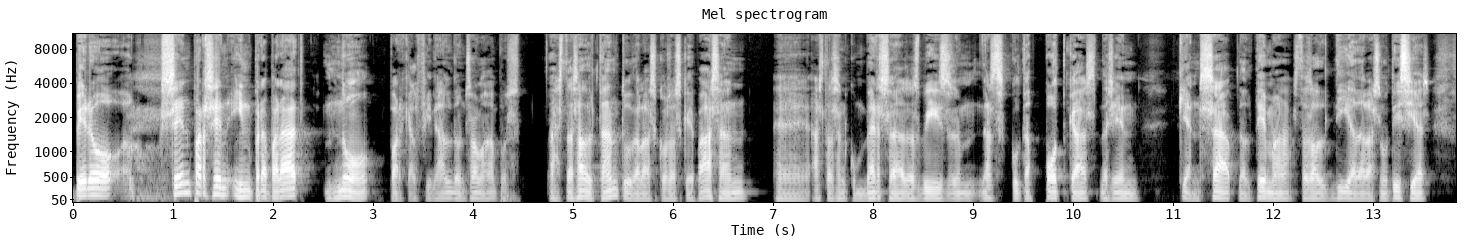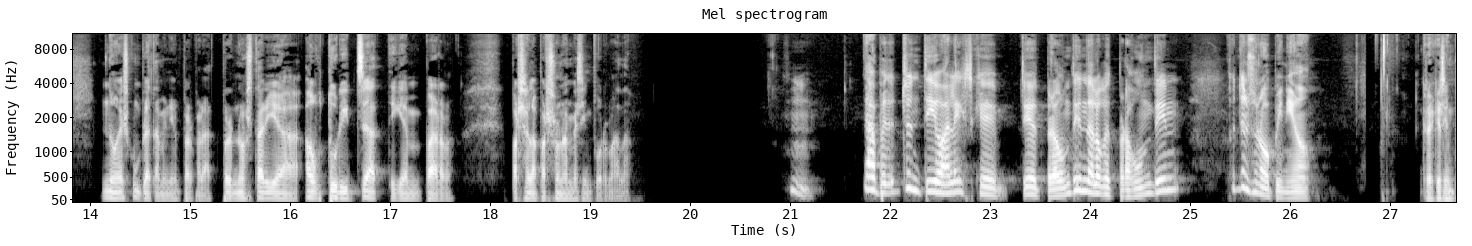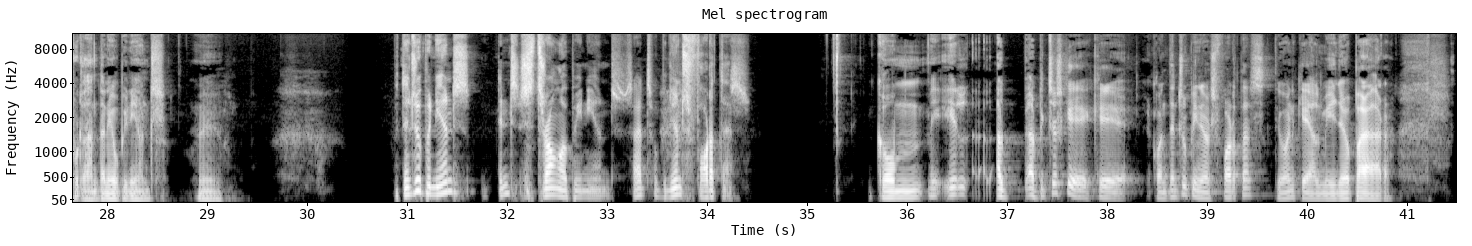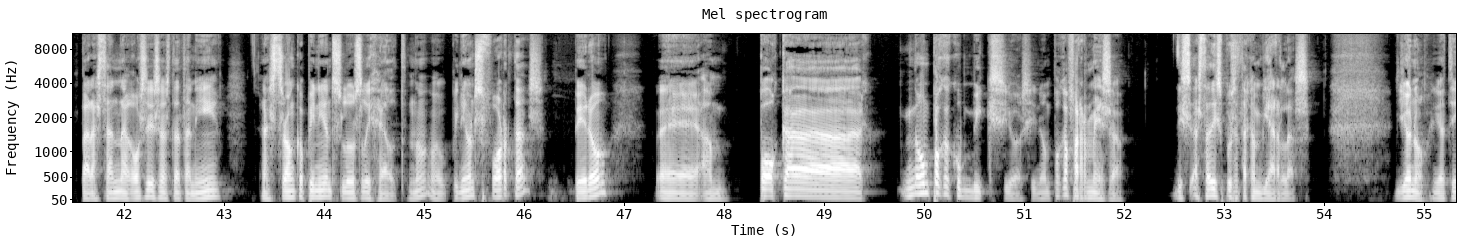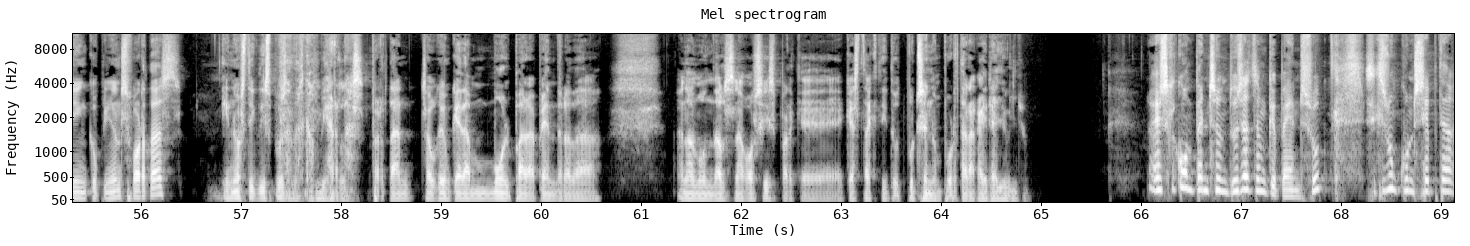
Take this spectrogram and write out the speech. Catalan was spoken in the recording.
però 100% impreparat, no, perquè al final, doncs, home, doncs, estàs al tanto de les coses que passen, eh, estàs en converses, has vist, has escoltat podcast de gent que en sap del tema, estàs al dia de les notícies, no és completament impreparat, però no estaria autoritzat, diguem, per, per ser la persona més informada. Hmm. Ah, però ets un tio, Àlex, que tio, et preguntin de lo que et preguntin, tu tens una opinió. Crec que és important tenir opinions. Sí. Tens opinions, tens strong opinions, saps? Opinions fortes. Com... El, el, pitjor és que, que quan tens opinions fortes, diuen que el millor per, per estar en negocis has de tenir strong opinions loosely held, no? Opinions fortes, però eh, amb poca... no amb poca convicció, sinó amb poca fermesa. Està disposat a canviar-les. Jo no, jo tinc opinions fortes i no estic disposat a canviar-les. Per tant, segur que em queda molt per aprendre de, en el món dels negocis perquè aquesta actitud potser no em portarà gaire lluny. És que quan penso en tu, saps en què penso? És que és un concepte...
